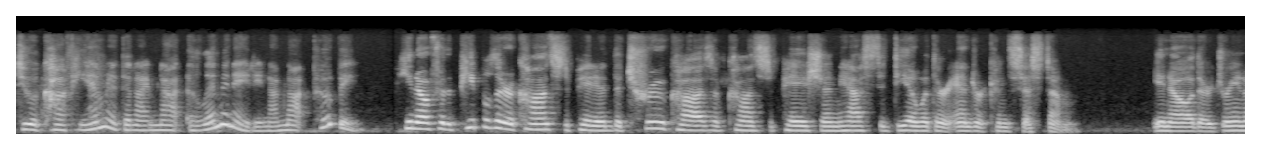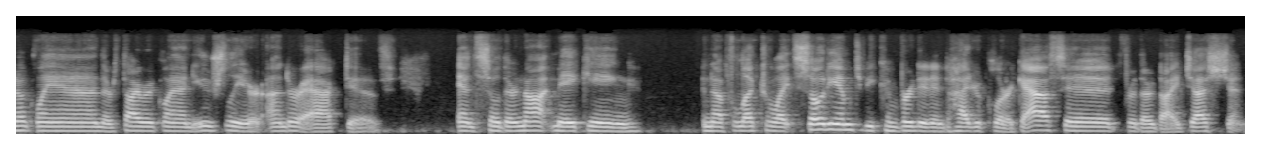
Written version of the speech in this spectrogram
do a coffee enema, then I'm not eliminating, I'm not pooping you know, for the people that are constipated, the true cause of constipation has to deal with their endocrine system. You know, their adrenal gland, their thyroid gland usually are underactive. And so they're not making enough electrolyte sodium to be converted into hydrochloric acid for their digestion.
